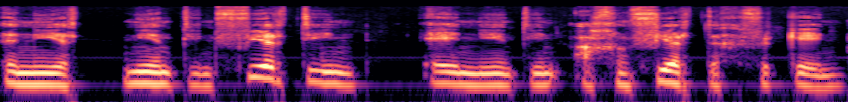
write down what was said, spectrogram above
in 1914 en 1948 verken.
